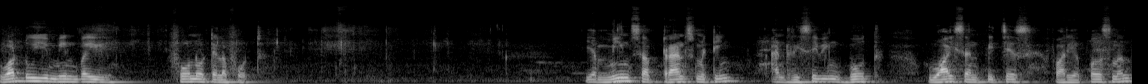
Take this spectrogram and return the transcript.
What do you mean by phonotelephone? A means of transmitting and receiving both voice and pictures for a personal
